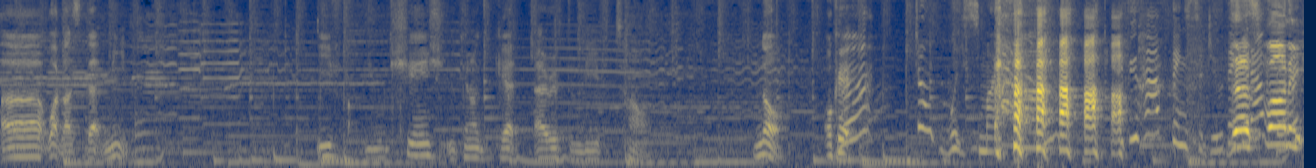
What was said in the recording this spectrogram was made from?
Uh, what does that mean? If you change, you cannot get Aerith to leave town. No. Okay. Huh? Don't waste my time. if you have things to do, then That's funny.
